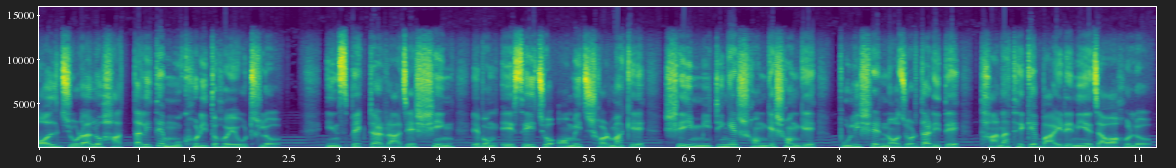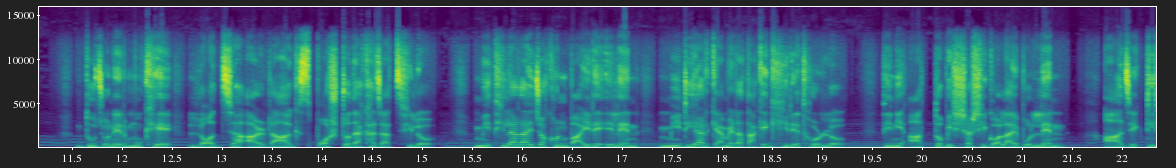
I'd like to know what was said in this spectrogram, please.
হল জোরালো হাততালিতে মুখরিত হয়ে উঠল। ইন্সপেক্টর রাজেশ সিং এবং এসএইচও অমিত শর্মাকে সেই মিটিংয়ের সঙ্গে সঙ্গে পুলিশের নজরদারিতে থানা থেকে বাইরে নিয়ে যাওয়া হলো। দুজনের মুখে লজ্জা আর রাগ স্পষ্ট দেখা যাচ্ছিল। মিথিলা রায় যখন বাইরে এলেন, মিডিয়ার ক্যামেরা তাকে ঘিরে ধরল। তিনি আত্মবিশ্বাসী গলায় বললেন আজ একটি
